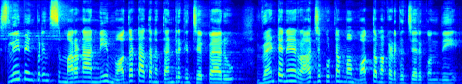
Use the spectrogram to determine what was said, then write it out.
స్లీపింగ్ ప్రిన్స్ మరణాన్ని మొదట అతని తండ్రికి చెప్పారు. వెంటనే రాజకుటుంబం మొత్తం అక్కడికి చేరుకుంది.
